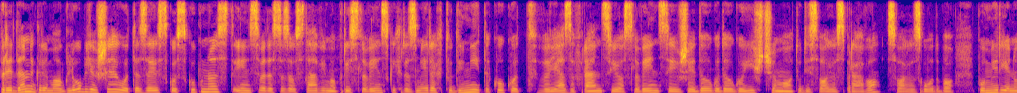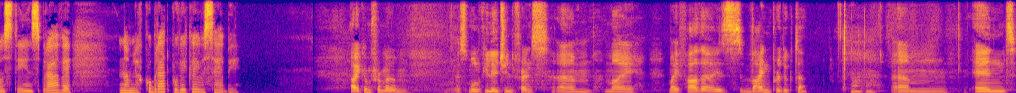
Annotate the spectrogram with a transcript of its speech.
Preden gremo globlje še v tezejsko skupnost in seveda se zaustavimo pri slovenskih razmerah, tudi mi, tako kot velja za Francijo, Slovenci že dolgo, dolgo iščemo tudi svojo spravo, svojo zgodbo pomirjenosti in sprave, nam lahko brat pove kaj o sebi. I come from a, a small village in France. Um, my my father is um, was raised with one brother. and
